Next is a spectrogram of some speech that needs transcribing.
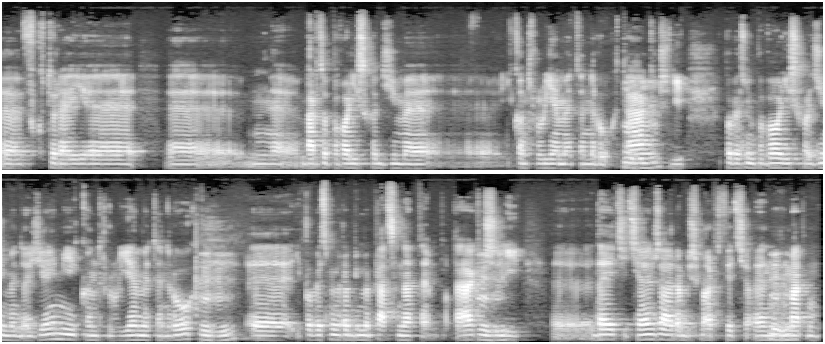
w której bardzo powoli schodzimy i kontrolujemy ten ruch, tak? Mhm. Czyli powiedzmy powoli schodzimy do ziemi, kontrolujemy ten ruch mhm. i powiedzmy robimy pracę na tempo, tak? Mhm. Czyli daje ci ciężar, robisz martwy, mhm.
